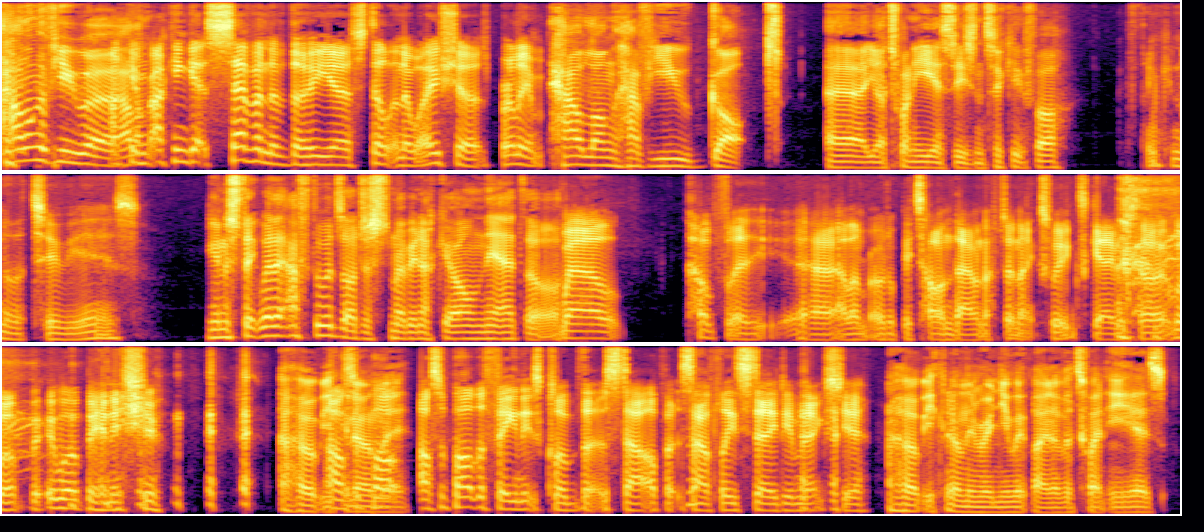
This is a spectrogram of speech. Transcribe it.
How long have you? Uh, I can. long, I can get seven of the uh, Stilton away shirts. Brilliant. how long have you got uh, your twenty-year season ticket for? I think another two years. You're going to stick with it afterwards, or just maybe knock it on the head? Or Well, hopefully uh, Elland Road will be torn down after next week's game, so it won't. Be, it won't be an issue. I hope you I'll can support. only I'll support the Phoenix Club that start up at South Leeds Stadium next year. I hope you can only renew it by another twenty years.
